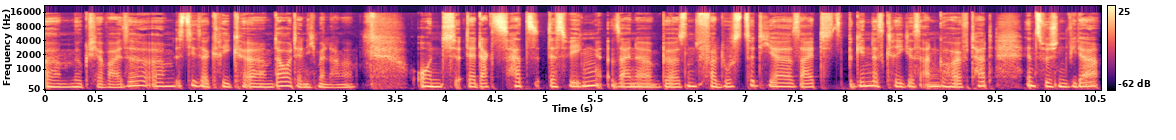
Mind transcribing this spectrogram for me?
äh, möglicherweise äh, ist dieser Krieg, äh, dauert ja nicht mehr lange. Und der DAX hat deswegen seine Börsenverluste, die er seit Beginn des Krieges angehäuft hat, inzwischen wieder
